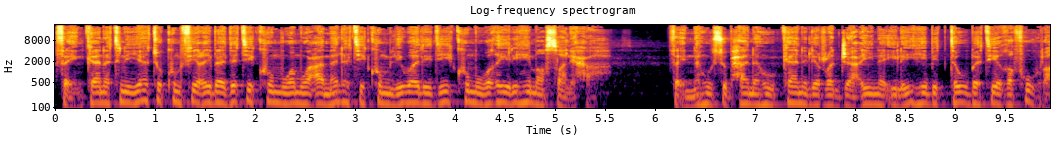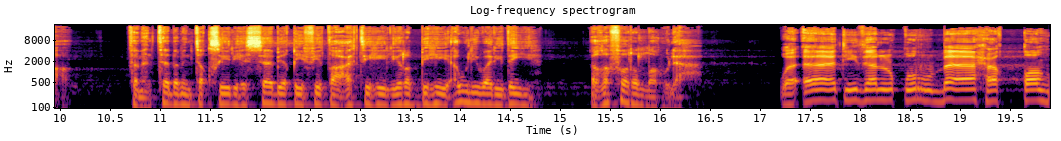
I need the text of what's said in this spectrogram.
فإن كانت نياتكم في عبادتكم ومعاملتكم لوالديكم وغيرهما صالحة. فإنه سبحانه كان للرجاعين إليه بالتوبة غفورا. فمن تاب من تقصيره السابق في طاعته لربه أو لوالديه غفر الله له. وآت ذا القربى حقه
